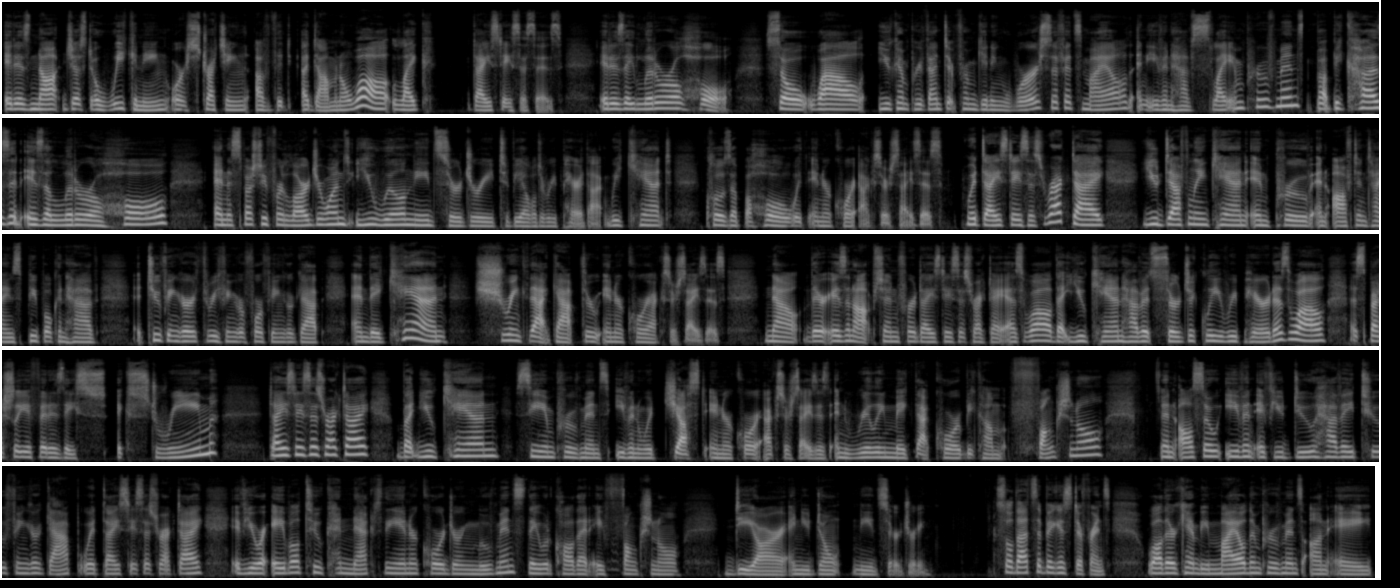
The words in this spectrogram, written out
it is not just a weakening or stretching of the abdominal wall like diastasis is. It is a literal hole. So while you can prevent it from getting worse if it's mild and even have slight improvements, but because it is a literal hole, and especially for larger ones, you will need surgery to be able to repair that. We can't close up a hole with inner core exercises. With diastasis recti, you definitely can improve, and oftentimes people can have a two finger, three finger, four finger gap, and they can shrink that gap through inner core exercises. Now, there is an option for diastasis recti as well that you can have it surgically repaired as well, especially if it is a extreme diastasis recti, but you can see improvements even with just inner core exercises and really make that core become functional. And also, even if you do have a two finger gap with diastasis recti, if you are able to connect the inner core during movements, they would call that a functional DR and you don't need surgery. So that's the biggest difference. While there can be mild improvements on a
